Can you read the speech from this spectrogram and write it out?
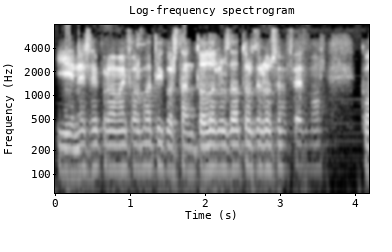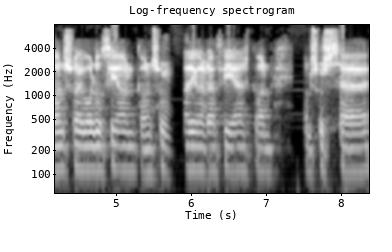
y en ese programa informático están todos los datos de los enfermos con su evolución, con sus radiografías, con, sus eh,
